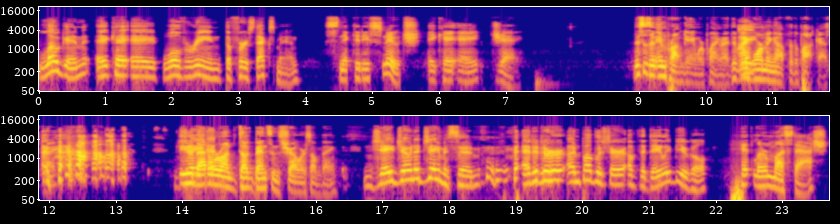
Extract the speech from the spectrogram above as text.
Logan, aka Wolverine, the first X-Man, Snickety Snooch, aka Jay. This is an improv game we're playing, right? We're I- warming up for the podcast, right? Either Jay that or Ed- we're on Doug Benson's show or something. J. Jonah Jameson, editor and publisher of the Daily Bugle. Hitler Mustache.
